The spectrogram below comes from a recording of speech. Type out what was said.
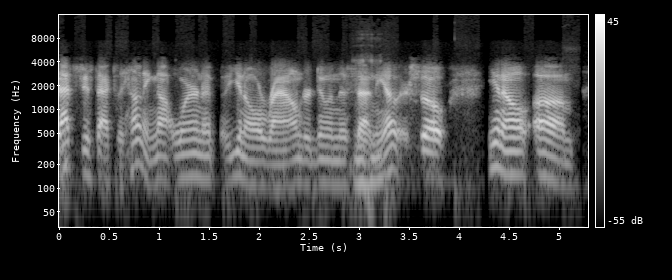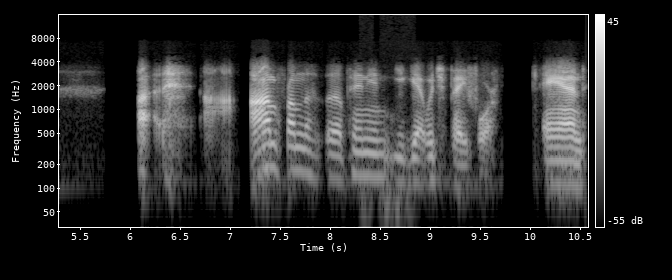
that's just actually hunting, not wearing it, you know, around or doing this, that, mm-hmm. and the mm-hmm. other. So, you know, um, I, I'm from the, the opinion you get what you pay for, and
